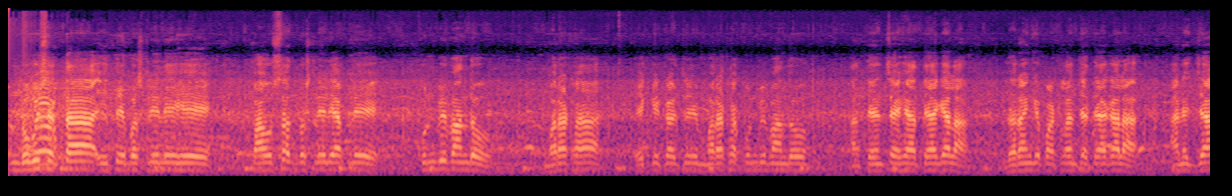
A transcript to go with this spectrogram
आपण बघू शकता इथे बसलेले हे पावसात बसलेले आपले कुणबी बांधव मराठा एकेकाळचे मराठा कुणबी बांधव आणि त्यांच्या ह्या त्यागाला जरांगे पाटलांच्या त्यागाला आणि ज्या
